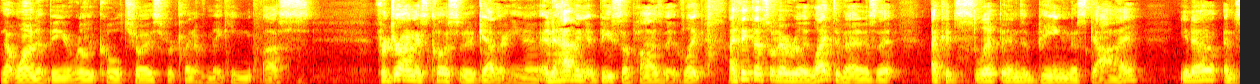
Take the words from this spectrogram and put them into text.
that wound up being a really cool choice for kind of making us for drawing us closer together, you know, and having it be so positive. Like I think that's what I really liked about it is that I could slip into being this guy, you know, and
